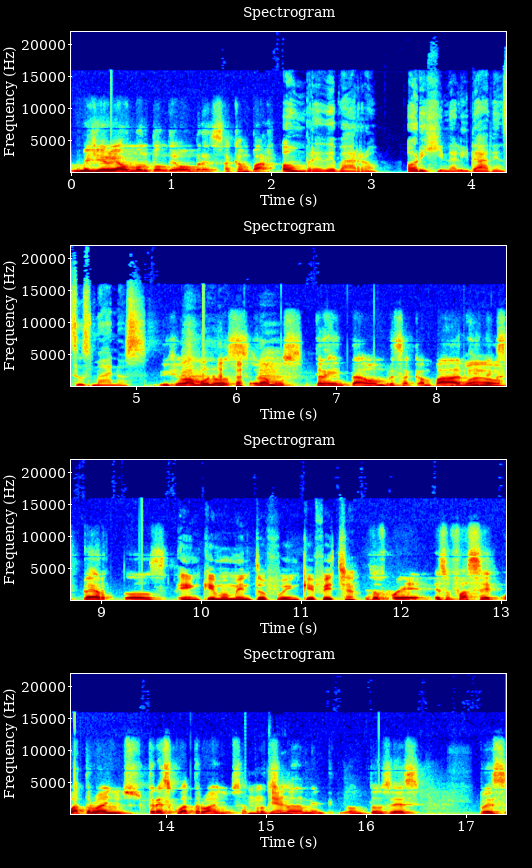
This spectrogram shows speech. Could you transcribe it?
me llevé a un montón de hombres a acampar. Hombre de barro originalidad en sus manos. Dije, vámonos, éramos 30 hombres a acampar, inexpertos. ¿En qué momento fue? ¿En qué fecha? Eso fue, eso fue hace cuatro años, tres, cuatro años aproximadamente. Entonces, pues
